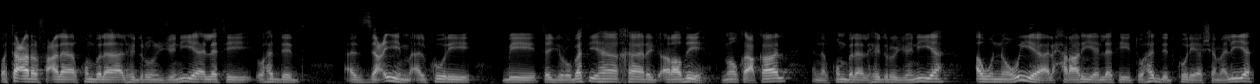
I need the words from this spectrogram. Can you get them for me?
وتعرف على القنبلة الهيدروجينية التي يهدد الزعيم الكوري بتجربتها خارج أراضيه. الموقع قال أن القنبلة الهيدروجينية أو النووية الحرارية التي تهدد كوريا الشمالية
